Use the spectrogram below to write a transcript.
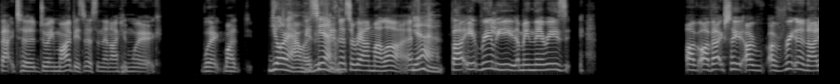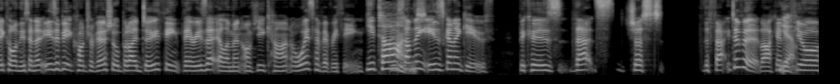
back to doing my business and then I can work work my Your hours. business, Yeah. business around my life. Yeah. But it really, I mean, there is. I've, I've actually I've, I've written an article on this and it is a bit controversial, but I do think there is that element of you can't always have everything. You can't. Something is going to give because that's just the fact of it. Like, and Yeah. if you're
